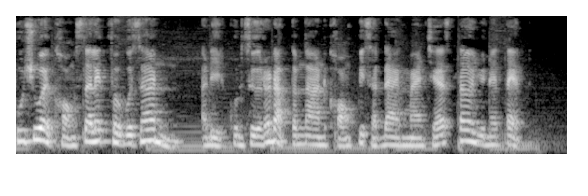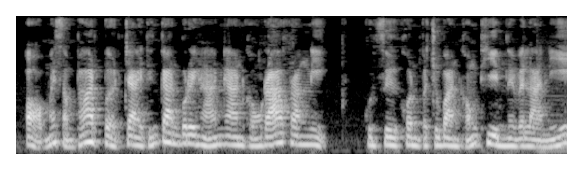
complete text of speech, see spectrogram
ผู้ช่วยของเซเล็กเฟอร์กูสัน อดีตคุณซื้อระดับตำนานของปีศาจแดงแมนเชสเตอร์ยูไนเต็ด ออกไม่สัมภาษณ์เปิดใจถึงการบริหารงานของราฟรังนิก คุณซื้อคนปัจจุบันของทีมในเวลานี้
